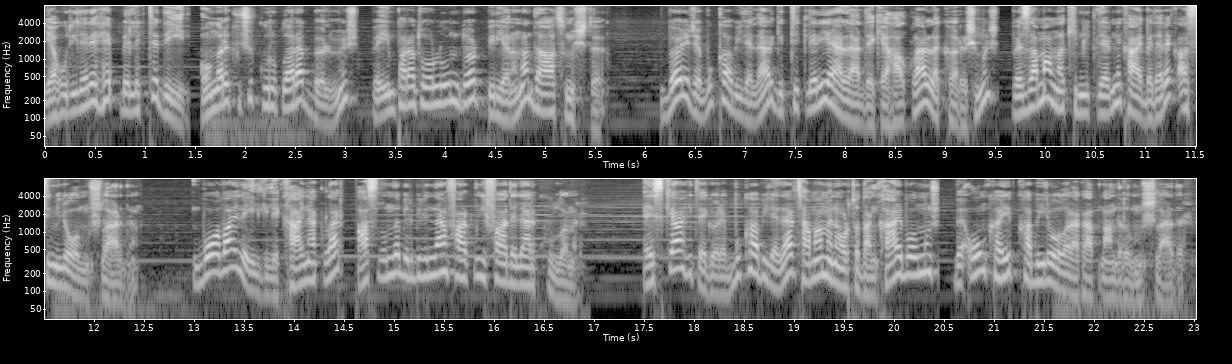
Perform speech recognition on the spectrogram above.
Yahudileri hep birlikte değil, onları küçük gruplara bölmüş ve imparatorluğun dört bir yanına dağıtmıştı. Böylece bu kabileler gittikleri yerlerdeki halklarla karışmış ve zamanla kimliklerini kaybederek asimile olmuşlardı. Bu olayla ilgili kaynaklar aslında birbirinden farklı ifadeler kullanır. Eski ahite göre bu kabileler tamamen ortadan kaybolmuş ve 10 kayıp kabile olarak adlandırılmışlardır.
